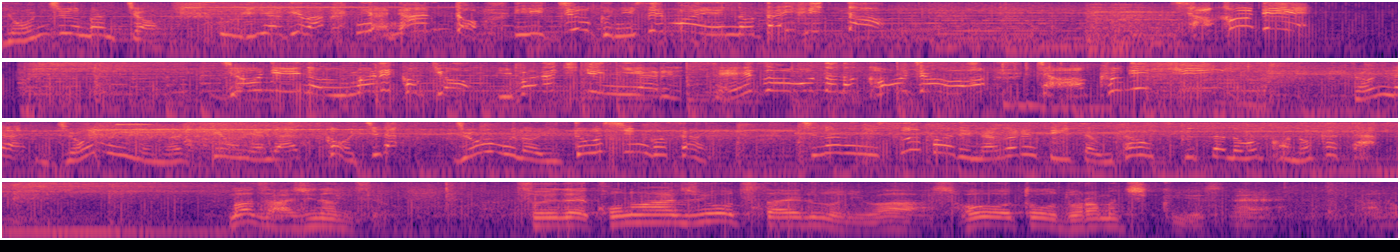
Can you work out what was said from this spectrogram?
40万丁。売り上げはななんと1億2000万円の大ヒット。そこでニーの生まれ故郷茨城県にある製造元の工場を直撃。そんなジョニーの名付け親がこちら。常務の伊藤慎吾さん。ちなみにスーパーで流れていた歌を作ったのもこの方。まず味なんですよ。それでこの味を伝えるのには相当ドラマチックにですねあの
